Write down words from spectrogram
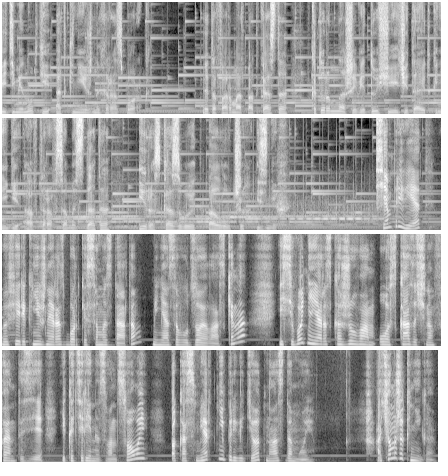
«Пятиминутки от книжных разборок». Это формат подкаста, в котором наши ведущие читают книги авторов сам издата и рассказывают о лучших из них. Всем привет! В эфире книжные разборки с самоиздатом. Меня зовут Зоя Ласкина. И сегодня я расскажу вам о сказочном фэнтези Екатерины Звонцовой «Пока смерть не приведет нас домой». О чем же книга?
